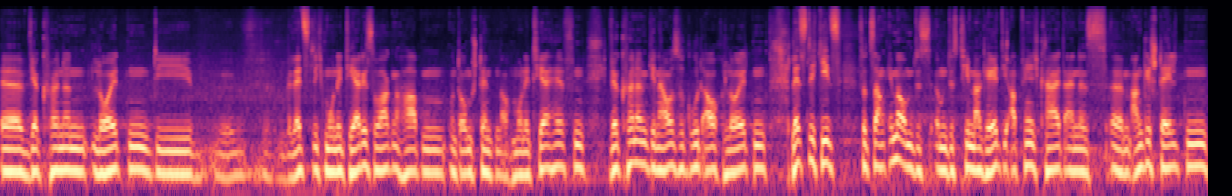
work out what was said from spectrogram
Äh, wir können Leuten, die äh, letztlich monetäre Sorgen haben, unter Umständen auch monetär helfen. Wir können genauso gut auch Leuten, letztlich geht es sozusagen immer um das, um das Thema Geld, die Abhängigkeit eines ähm, Angestellten.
